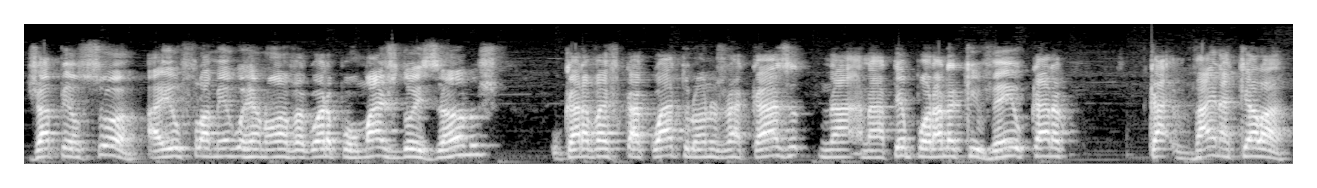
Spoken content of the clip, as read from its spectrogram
Já pensou? Aí o Flamengo renova agora por mais dois anos. O cara vai ficar quatro anos na casa. Na, na temporada que vem, o cara vai naquela,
